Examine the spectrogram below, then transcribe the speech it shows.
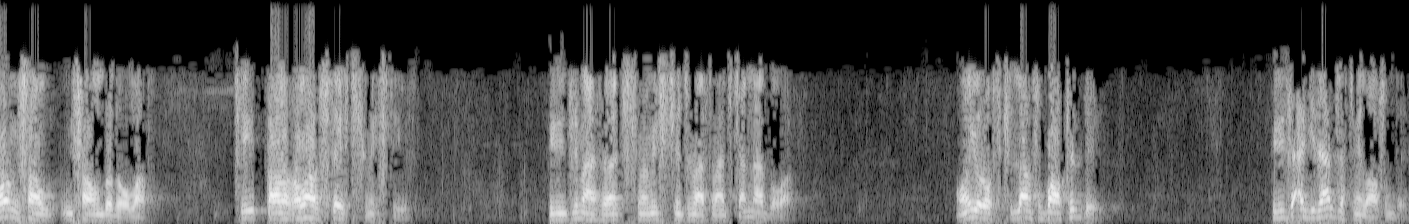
O misal, misalında da olar ki, dalğalar üstə tikmək istəyir. Birinci mərtəbəni tikməmiş, ikinci mərtəbəni tikənlər də olar. Ona görə o fikirlər batildir. Birinci əqidəni düzətmək lazımdır.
